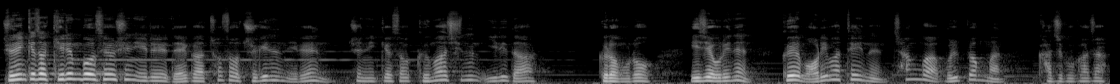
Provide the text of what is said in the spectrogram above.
주님께서 기름 부어 세우신 일을 내가 쳐서 죽이는 일은 주님께서 금하시는 일이다. 그러므로 이제 우리는 그의 머리맡에 있는 창과 물병만 가지고 가자.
